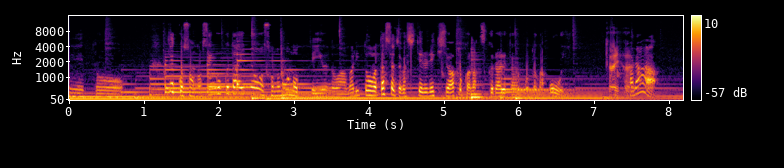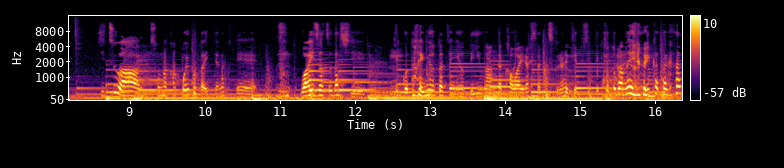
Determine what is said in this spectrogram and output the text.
えー、と結構その戦国大名そのものっていうのは割と私たちが知ってる歴史は後から作られたことが多いはいはい。から、実はそんなかっこいいことは言ってなくてわい雑だし結構大名たちによって歪んだ可愛らしさで作られてるしって言葉の選び方が。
